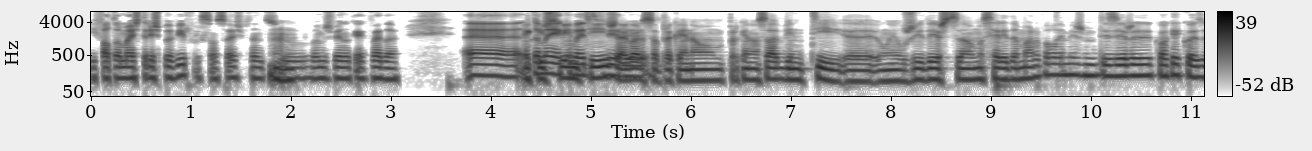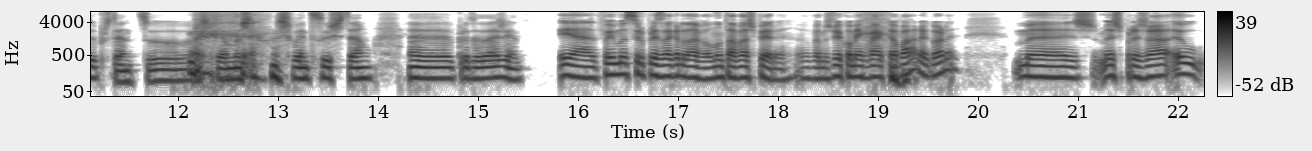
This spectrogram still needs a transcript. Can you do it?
E faltam mais três para vir, porque são seis, portanto uhum. vamos ver no que é que vai dar. Uh, é também acabei de ver... já agora, só para quem não, para quem não sabe, 20 uh, um elogio destes a uma série da Marvel é mesmo dizer uh, qualquer coisa, portanto acho que é uma excelente sugestão uh, para toda a gente. Yeah, foi uma surpresa agradável, não estava à espera. Vamos ver como é que vai acabar agora. Mas, mas para já, eu,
